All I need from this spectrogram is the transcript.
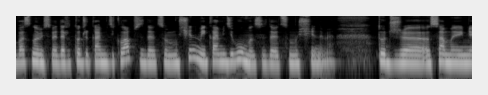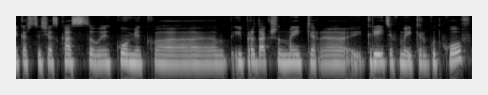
в основе своей даже тот же Comedy Club создается мужчинами, и Comedy Woman создается мужчинами. Тот же самый, мне кажется, сейчас кассовый комик э, и production-maker, э, и creative-maker Гудков.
